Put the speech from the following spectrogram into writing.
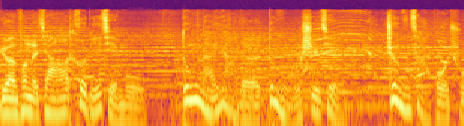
远方的家特别节目《东南亚的动物世界》正在播出。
